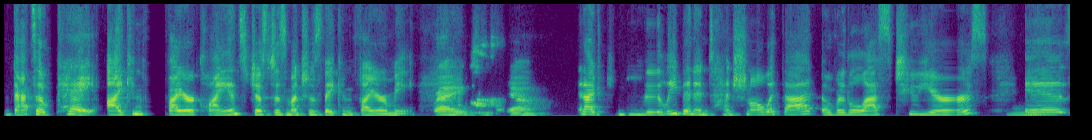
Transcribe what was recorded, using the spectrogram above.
that's okay. I can fire clients just as much as they can fire me. Right. Yeah and I've really been intentional with that over the last two years mm. is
